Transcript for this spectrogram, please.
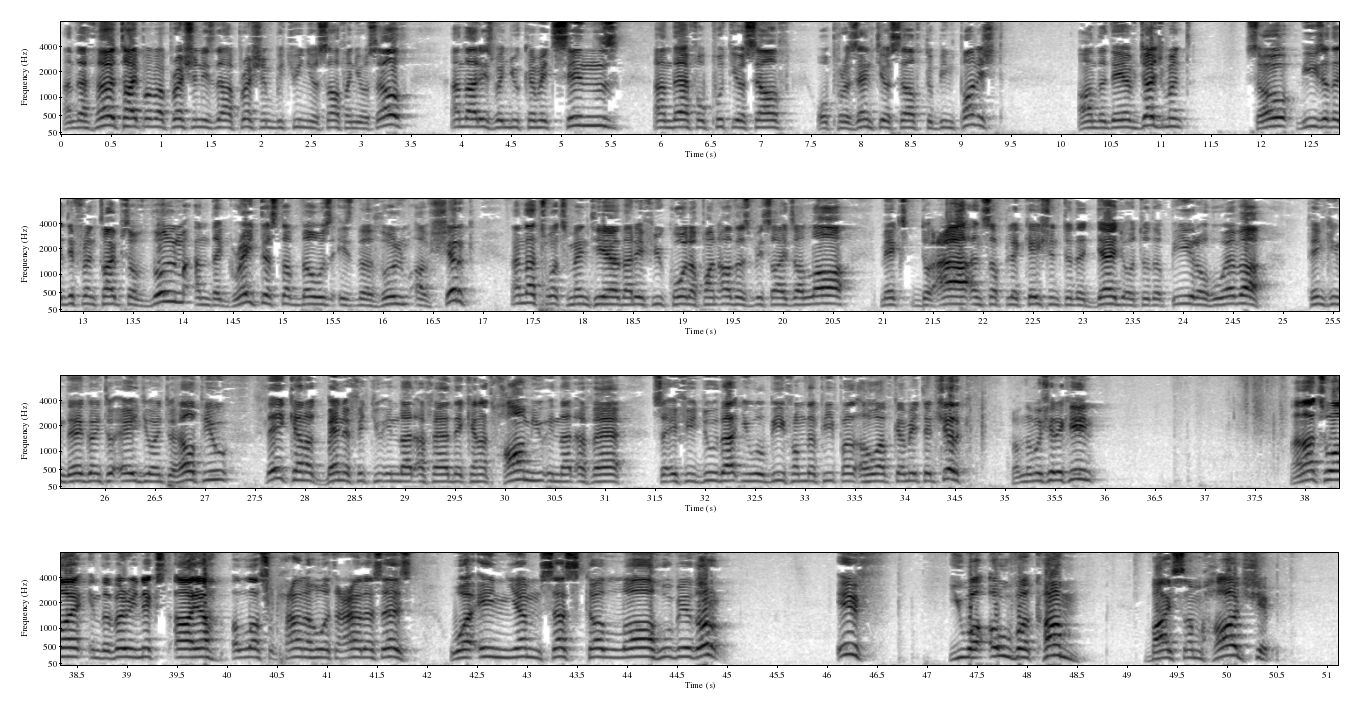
And the third type of oppression is the oppression between yourself and yourself and that is when you commit sins and therefore put yourself or present yourself to being punished on the day of judgment. So these are the different types of dhulm, and the greatest of those is the dhulm of shirk. And that's what's meant here that if you call upon others besides Allah, makes dua and supplication to the dead or to the peer or whoever, thinking they're going to aid you and to help you, they cannot benefit you in that affair, they cannot harm you in that affair. So if you do that, you will be from the people who have committed shirk, from the mushrikeen. And that's why in the very next ayah, Allah subhanahu wa ta'ala says, وَإِن يَمْسَسْكَ اللَّهُ بِضُرٍّ If you are overcome by some hardship,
